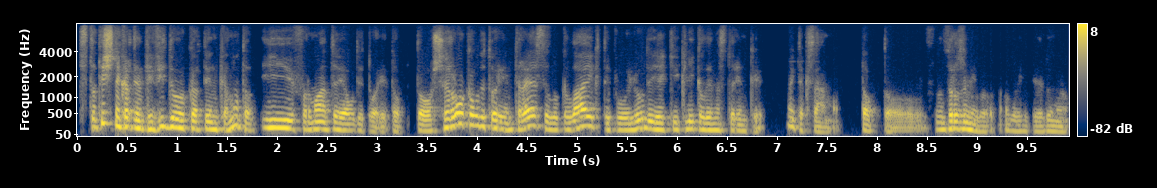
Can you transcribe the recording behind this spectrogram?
статичні картинки, відеокартинка, ну то і формати аудиторії. Тобто широка аудиторія, інтереси, лайк, типу люди, які клікали на сторінки. Ну і так само. Тобто, зрозуміло, я думаю.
